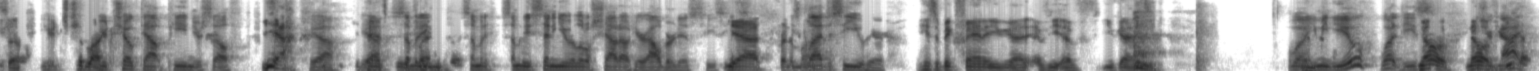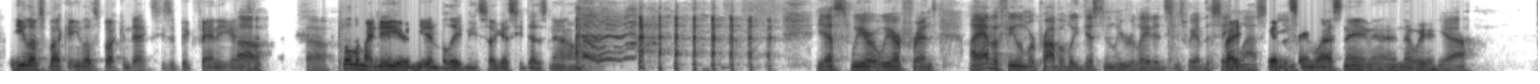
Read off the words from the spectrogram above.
So, you're ch- good luck. you're choked out peeing yourself. Yeah, Yeah, yeah. Somebody, somebody, somebody's sending you a little shout out here. Albert is. He's, he's yeah. Friend of He's mine. glad to see you here. He's a big fan of you guys. Of, you- of you guys. Well, Yeah. you mean you? What? He's no, no, your you guy. He loves Buck. He loves Buck and Dex. He's a big fan of you guys. Oh, oh. I told him I knew you, and he didn't believe me. So I guess he does now. yes, we are. We are friends. I have a feeling we're probably distantly related since we have the same right? last we have name. the same last name. Yeah, isn't that weird? Yeah,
